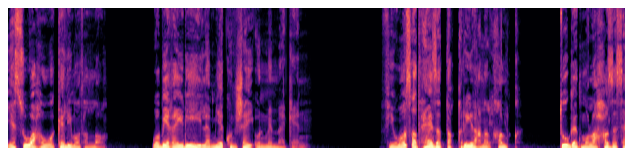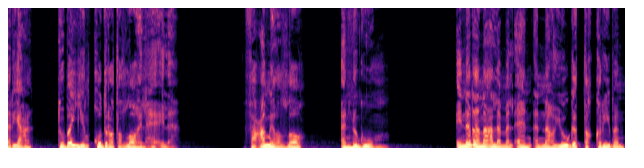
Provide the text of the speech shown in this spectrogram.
يسوع هو كلمة الله وبغيره لم يكن شيء مما كان. في وسط هذا التقرير عن الخلق توجد ملاحظة سريعة تبين قدرة الله الهائلة. فعمل الله النجوم. إننا نعلم الآن أنه يوجد تقريبا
